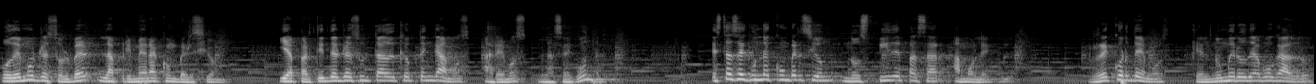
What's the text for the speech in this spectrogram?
podemos resolver la primera conversión y a partir del resultado que obtengamos haremos la segunda. Esta segunda conversión nos pide pasar a moléculas. Recordemos que el número de Avogadro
